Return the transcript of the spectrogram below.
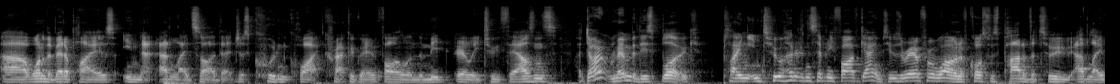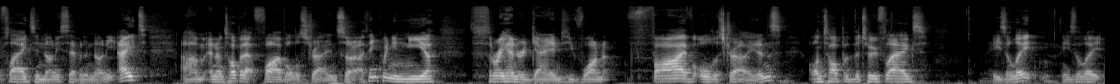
Uh, one of the better players in that Adelaide side that just couldn't quite crack a grand final in the mid early 2000s. I don't remember this bloke playing in 275 games. He was around for a while and, of course, was part of the two Adelaide flags in 97 and 98. Um, and on top of that, five All Australians. So I think when you're near 300 games, you've won five All Australians on top of the two flags He's elite. He's elite.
